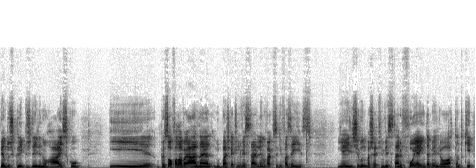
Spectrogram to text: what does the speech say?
vendo os clipes dele no high school. E o pessoal falava, ah, né, no basquete universitário ele não vai conseguir fazer isso. E aí ele chegou no basquete universitário, foi ainda melhor. Tanto que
